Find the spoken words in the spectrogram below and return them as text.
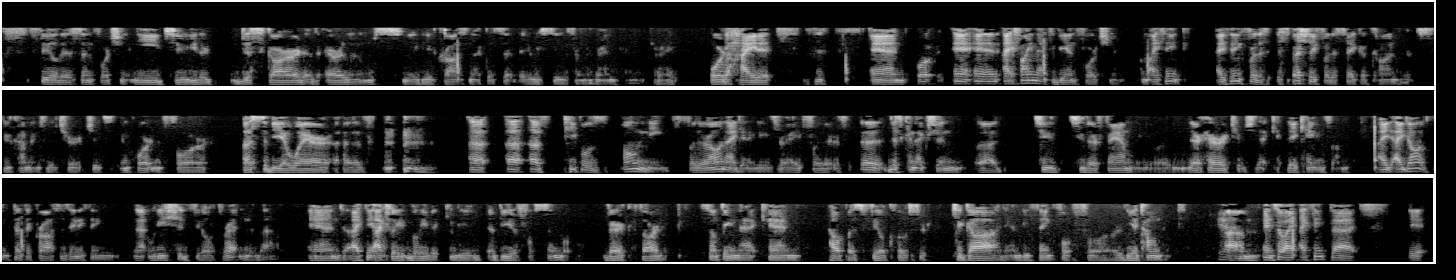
feel this unfortunate need to either discard of heirlooms, maybe a cross necklace that they received from a grandparent, right? Or to hide it. and, or, and, and I find that to be unfortunate. Um, I think, I think for the, especially for the sake of converts who come into the church, it's important for us to be aware of, uh, uh, of people's own needs, for their own identities, right? For their uh, disconnection uh, to to their family or their heritage that they came from. I, I don't think that the cross is anything that we should feel threatened about, and I think actually believe it can be a beautiful symbol, very cathartic, something that can help us feel closer to God and be thankful for the atonement. Yeah. Um, and so I, I think that it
